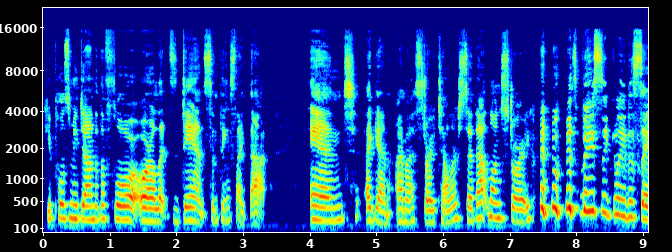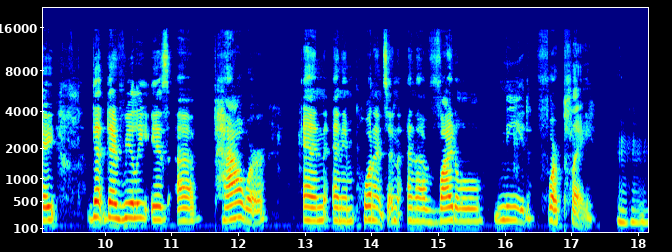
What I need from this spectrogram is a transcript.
He pulls me down to the floor, or let's dance and things like that. And again, I'm a storyteller. So that long story was basically to say that there really is a power and an importance and, and a vital need for play. Mm-hmm.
